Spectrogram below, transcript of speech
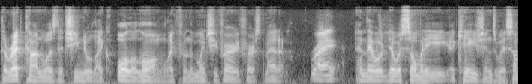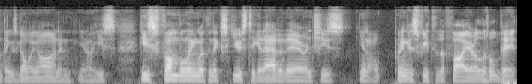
the retcon was that she knew like all along, like from the, when she very first met him. Right. And there were there were so many occasions where something's going on and you know he's he's fumbling with an excuse to get out of there and she's you know putting his feet to the fire a little bit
